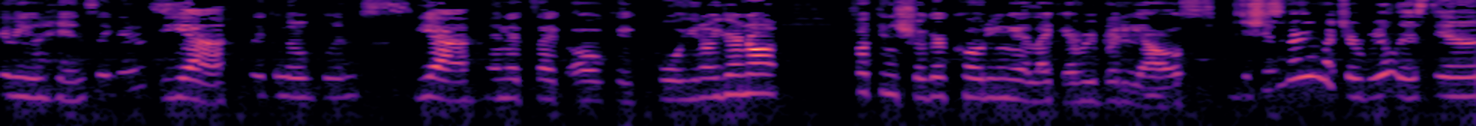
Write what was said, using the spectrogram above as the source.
Giving you hints, I guess. yeah, Like a little glimpse. yeah. And it's like, oh, okay, cool. You know, you're not fucking sugarcoating it like everybody else. She's very much a realist, yeah.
